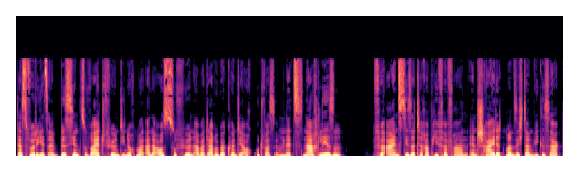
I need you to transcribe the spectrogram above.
Das würde jetzt ein bisschen zu weit führen, die nochmal alle auszuführen, aber darüber könnt ihr auch gut was im Netz nachlesen für eins dieser Therapieverfahren entscheidet man sich dann, wie gesagt,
